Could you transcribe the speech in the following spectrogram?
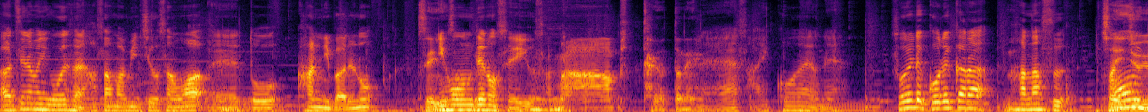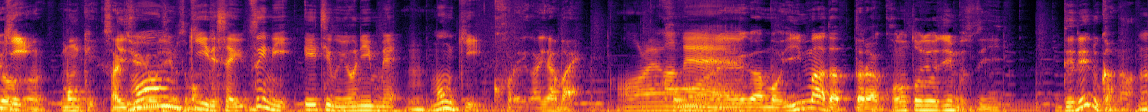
あちなみにごめんなさい。狭間道夫さんはえっ、とハンニバルの日本での声優さん。ね、まあぴったりだったね。ねえ最高だよね。それでこれから話す、最重要モンキー、うん。モンキー。最重要モン人物キーでしたついに A チーム4人目、ん。モンキこれがやばい。ーこれがこねれがもう今だったらこの登場人物でい出れるかな、う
